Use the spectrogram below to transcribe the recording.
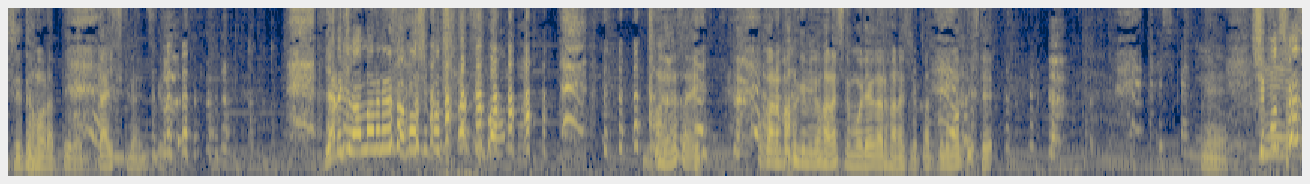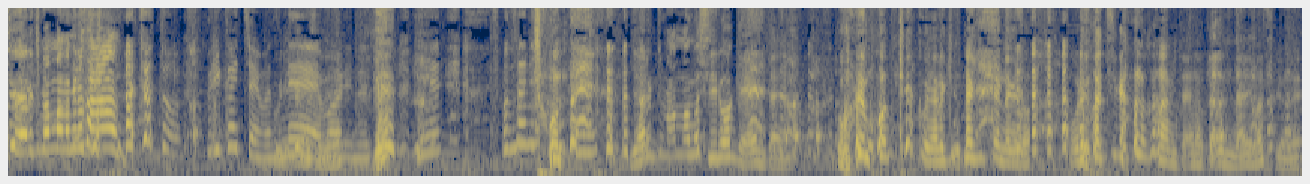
教えてもらって以来大好きなんですけど。やる気満々の皆さんもう出発しますよ。ごめんなさい。他の番組の話で盛り上がる話を勝手に持ってきて。確かに、ねえ。出発しますよ、やる気満々の皆さん。あちょっと振り返っちゃいますねね。周りの人。え？そんなに？そんなに？やる気満々の人いるわけ？みたいな、俺も結構やる気みなぎってんだけど、俺は違うのかな？みたいなことになりますよね。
